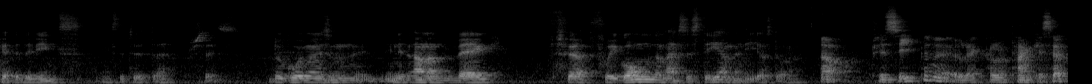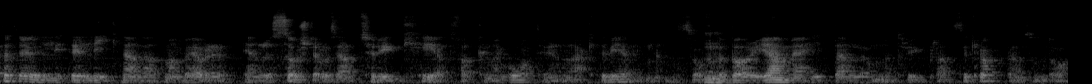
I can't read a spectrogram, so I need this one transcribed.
Peter Levins institut där. Precis. Då går man liksom en liten annan väg för att få igång de här systemen i oss då. Ja, principen, eller själva tankesättet är lite liknande att man behöver en resurs, det vill säga en trygghet för att kunna gå till den här aktiveringen. Så ofta Mm. börja med att hitta en lugn och trygg plats i kroppen som då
